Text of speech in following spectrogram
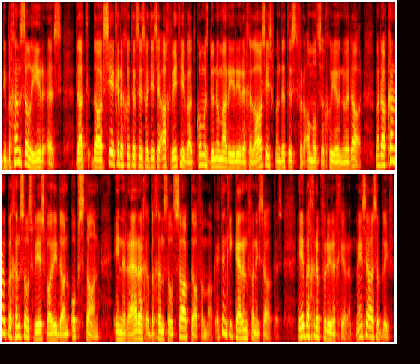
die beginsel hier is dat daar sekere goederes is wat jy sê ag weet jy wat, kom ons doen nou maar hierdie regulasies want dit is vir almal se goeie nood daar. Maar daar kan ook beginsels wees waar jy dan opstaan en regtig 'n beginsel saak daarvan maak. Ek dink die kern van die saak is, hê begrip vir die regering. Mense asseblief,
